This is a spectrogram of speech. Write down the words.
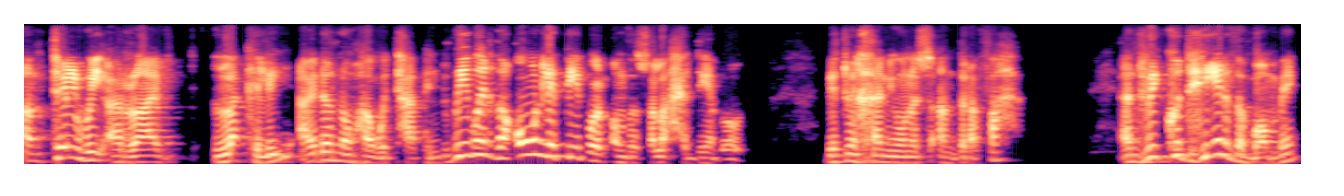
until we arrived Luckily, I don't know how it happened. We were the only people on the Salah ad-Din road between Khan Yunis and Rafah. And we could hear the bombing.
